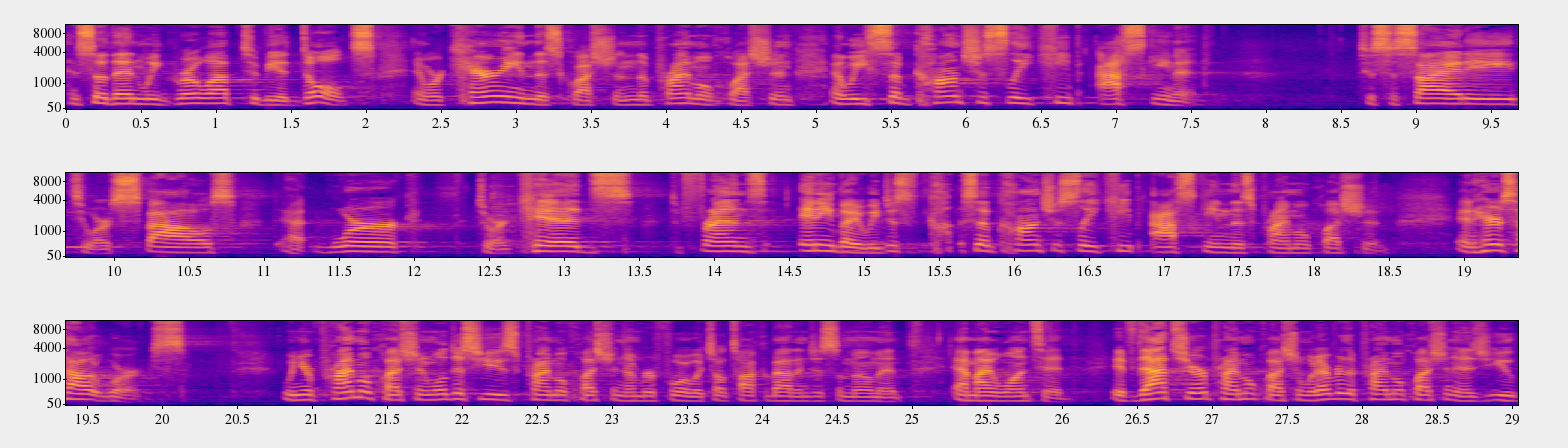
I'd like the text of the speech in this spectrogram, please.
And so then we grow up to be adults and we're carrying this question, the primal question, and we subconsciously keep asking it to society, to our spouse, at work, to our kids, to friends, anybody, we just subconsciously keep asking this primal question. And here's how it works. When your primal question, we'll just use primal question number four, which I'll talk about in just a moment Am I wanted? If that's your primal question, whatever the primal question is, you,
